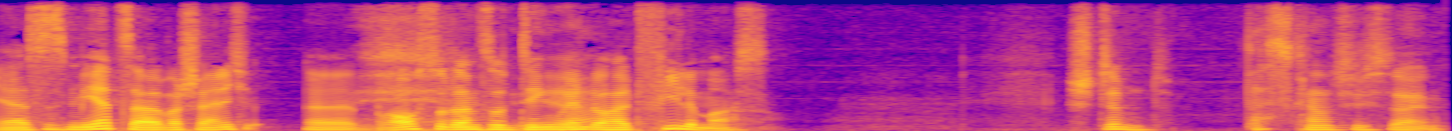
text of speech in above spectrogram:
Ja, es ist Mehrzahl wahrscheinlich. Äh, brauchst du dann so ein Ding, Ja. wenn du halt viele machst. Stimmt. Das kann natürlich sein.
